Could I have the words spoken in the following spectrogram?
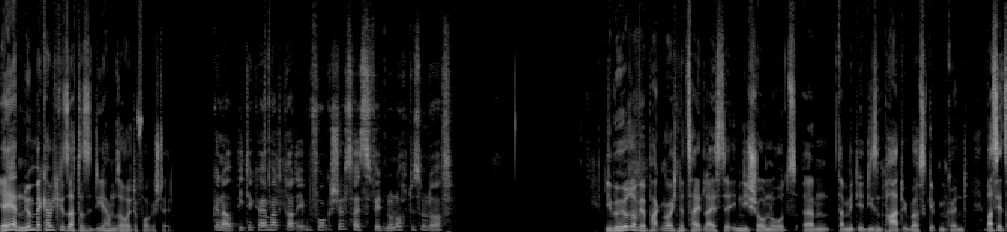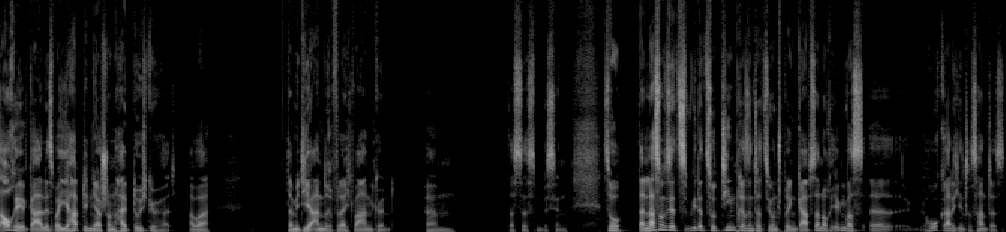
Ja, ja, Nürnberg habe ich gesagt, dass die haben sie heute vorgestellt. Genau, Bietigheim hat gerade eben vorgestellt, das heißt, es fehlt nur noch Düsseldorf. Liebe Hörer, wir packen euch eine Zeitleiste in die Show Notes, ähm, damit ihr diesen Part überskippen könnt. Was jetzt auch egal ist, weil ihr habt den ja schon halb durchgehört. Aber damit ihr andere vielleicht warnen könnt. Ähm, dass das ein bisschen. So, dann lass uns jetzt wieder zur Teampräsentation springen. Gab es da noch irgendwas äh, hochgradig Interessantes?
